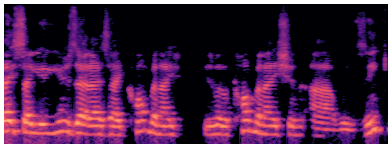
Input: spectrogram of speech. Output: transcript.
They say you use that as a combination, use with a combination uh, with zinc,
